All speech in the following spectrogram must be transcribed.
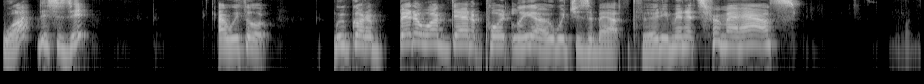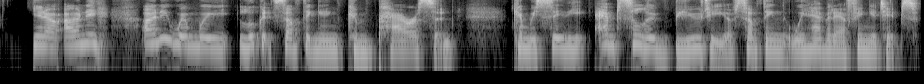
What? This is it? And we thought, We've got a better one down at Point Leo, which is about 30 minutes from our house. You know, only only when we look at something in comparison can we see the absolute beauty of something that we have at our fingertips.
